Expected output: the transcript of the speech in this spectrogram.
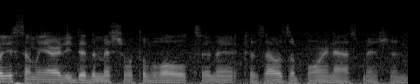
Please tell me I already did the mission with the vault in it, because that was a boring ass mission.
